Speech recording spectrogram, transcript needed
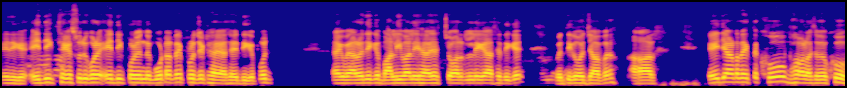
এইদিকে এই দিক থেকে শুরু করে এই দিক পর্যন্ত গোটাটাই প্রজেক্ট হয়ে আছে এইদিকে। একবার আর ওইদিকে বালি বালি হয়ে আছে, চর লেগে আছে এদিকে, ওইদিকেও যাবে। আর এই জায়গাটা দেখতে খুব ভালো লাগছে খুব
